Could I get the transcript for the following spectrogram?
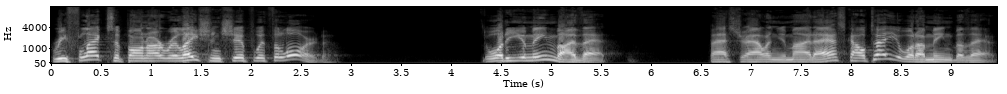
reflects upon our relationship with the Lord. What do you mean by that? Pastor Allen, you might ask. I'll tell you what I mean by that.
